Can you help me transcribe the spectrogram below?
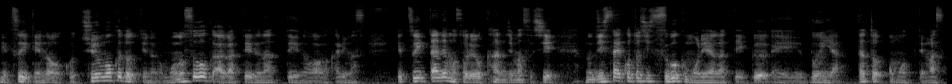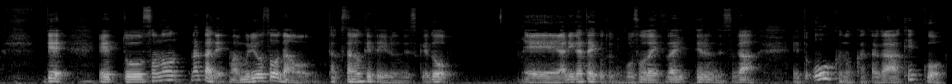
についての、こう、注目度っていうのがものすごく上がっているなっていうのがわかります。で、ツイッターでもそれを感じますし、あの実際今年すごく盛り上がっていく、えー分野だと思ってます。で、えっと、その中で、まあ、無料相談をたくさん受けているんですけど、えーありがたいことにご相談いただいてるんですが、えっと、多くの方が結構、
